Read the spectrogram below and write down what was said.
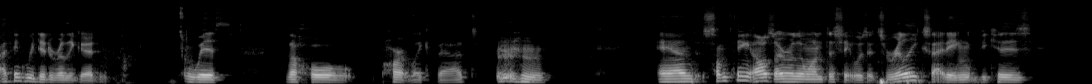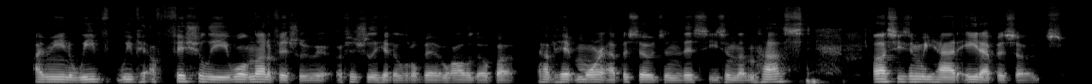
I think we did really good with the whole part like that. and something else I really wanted to say was it's really exciting because I mean we've we've officially well not officially we officially hit a little bit a while ago but have hit more episodes in this season than last. Last season we had 8 episodes.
